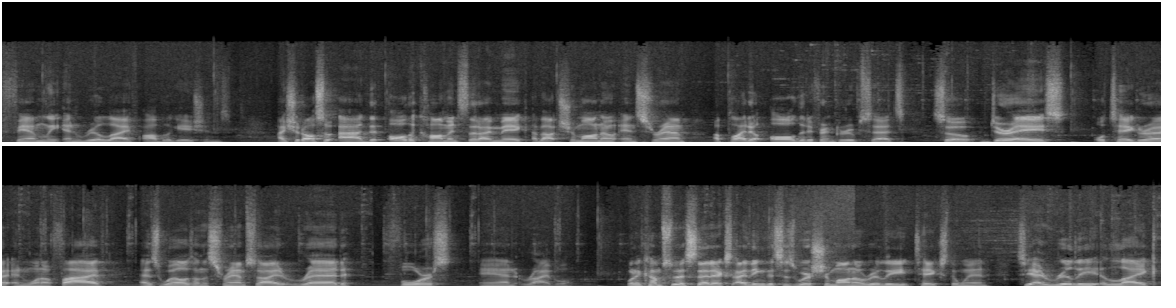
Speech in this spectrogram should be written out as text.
family, and real life obligations. I should also add that all the comments that I make about Shimano and SRAM apply to all the different group sets. So Dura-Ace, Ultegra, and 105, as well as on the SRAM side, Red, Force, and Rival. When it comes to aesthetics, I think this is where Shimano really takes the win. See, I really like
